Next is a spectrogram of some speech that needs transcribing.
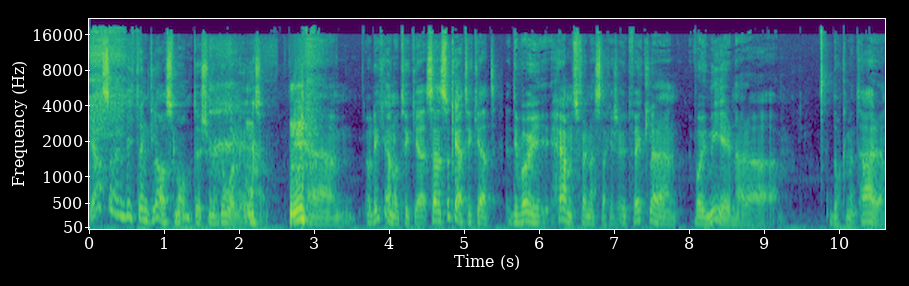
Ja, så en liten glasmonter som är dålig liksom. Mm. Ehm, Och det kan jag nog tycka. Sen så kan jag tycka att det var ju hemskt för den här stackars utvecklaren var ju med i den här uh, dokumentären.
